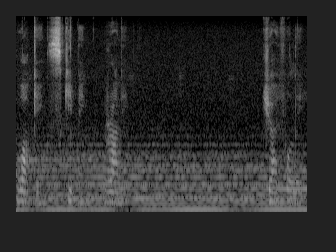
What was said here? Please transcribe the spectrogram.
walking, skipping, running joyfully,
